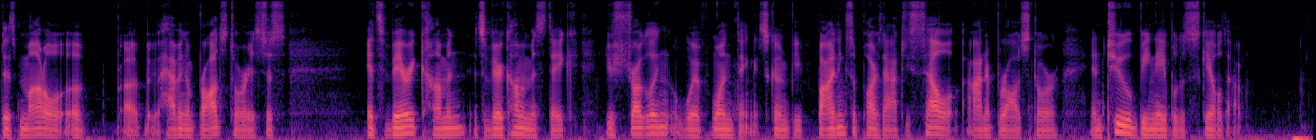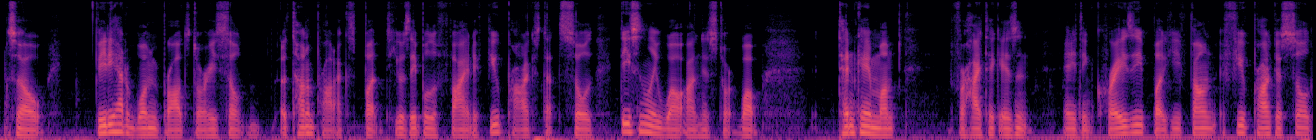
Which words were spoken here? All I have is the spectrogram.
this model of uh, having a broad store is just it's very common. It's a very common mistake. You're struggling with one thing. It's going to be finding suppliers that actually sell on a broad store, and two, being able to scale that. So, Veeti had one broad store. He sold a ton of products, but he was able to find a few products that sold decently well on his store. Well, 10k a month for high tech isn't anything crazy, but he found a few products that sold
